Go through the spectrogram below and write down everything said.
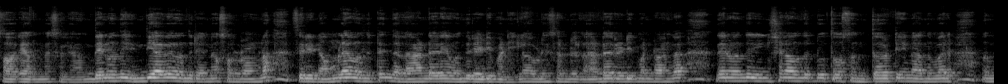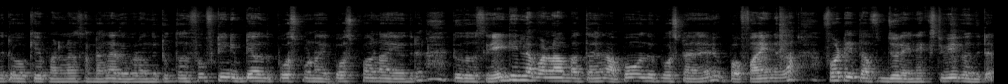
சாரி அந்த மாதிரி சொல்லிடுறாங்க. தென் வந்து இந்தியாவே வந்துட்டு என்ன சொல்கிறாங்கன்னா சரி நம்மளே வந்துட்டு இந்த லேண்டரே வந்து ரெடி பண்ணிக்கலாம் அப்படின்னு சொல்லிட்டு லேண்டர் ரெடி பண்ணுறாங்க தென் வந்து இனிஷியலாக வந்து டூ தௌசண்ட் தேர்ட்டீன் அந்த மாதிரி வந்துட்டு ஓகே பண்ணலாம் சொன்னாங்க. அதுக்கப்புறம் வந்து டூ தௌசண்ட் ஃபிஃப்டீன் இப்படியே வந்து போஸ்ட்போன் ஆகி போஸ்ட்போன் ஆகி வந்துட்டு டூ தௌசண்ட் எயிட்டீனில் பண்ணலாம் பார்த்தாங்க. அப்போவும் வந்து போஸ்ட் ஆகி இப்போ ஃபைனலாக fourteenth of July next week வந்துட்டு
